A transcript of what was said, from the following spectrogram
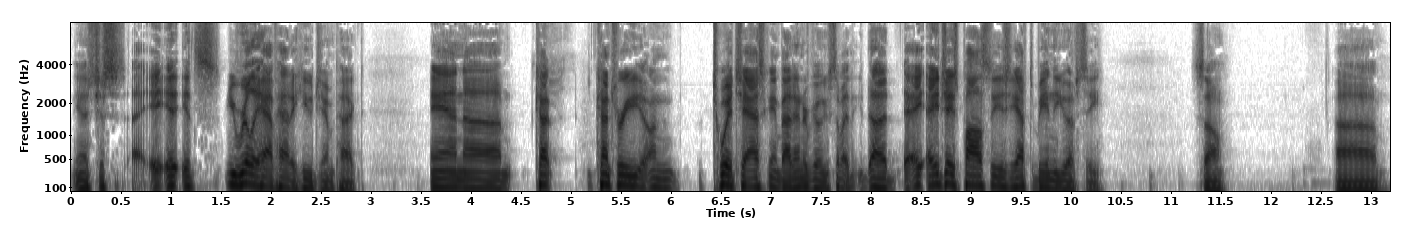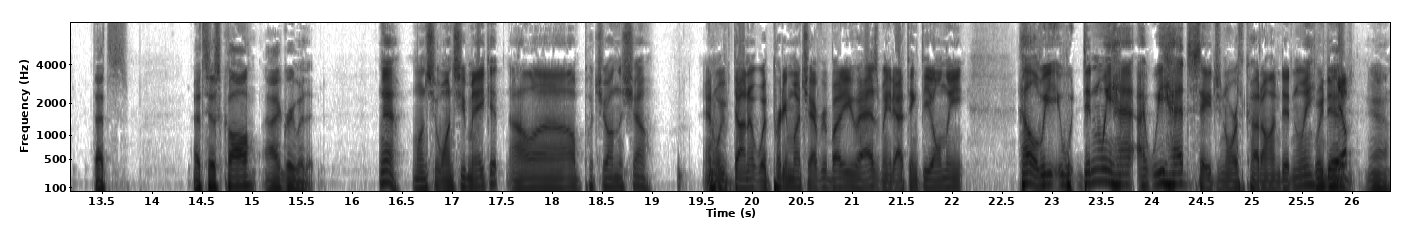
you know it's just it, it's you really have had a huge impact. And uh, country on Twitch asking about interviewing somebody. Uh, AJ's policy is you have to be in the UFC. So uh, that's that's his call. I agree with it. Yeah, once you once you make it, I'll uh, I'll put you on the show. And we've done it with pretty much everybody who has made. it. I think the only hell we didn't we had we had Sage Northcutt on, didn't we? We did. Yep. Yeah.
